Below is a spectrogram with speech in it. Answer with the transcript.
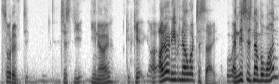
sort of, just you, you know, get." I don't even know what to say. And this is number one.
